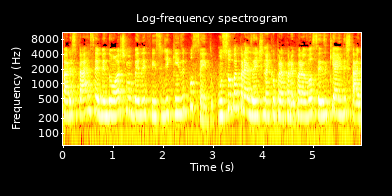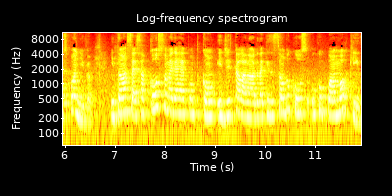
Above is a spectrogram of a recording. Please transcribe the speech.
para estar recebendo um ótimo benefício de 15%. Um super presente né, que eu preparei para vocês e que ainda está disponível. Então acesse cursomegarre.com e digita lá na hora da aquisição do curso o cupom AMOR15.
